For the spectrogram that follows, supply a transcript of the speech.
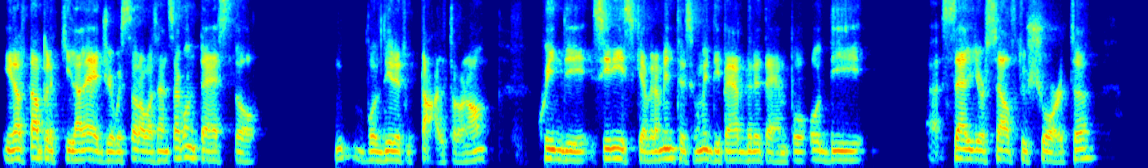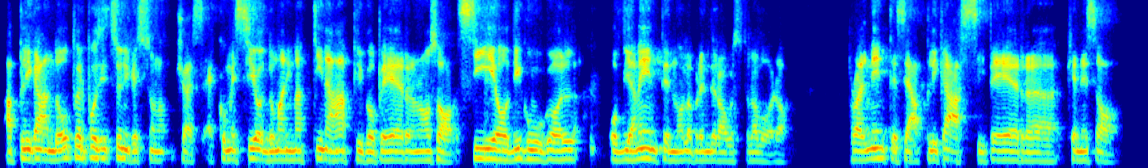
in realtà per chi la legge questa roba senza contesto vuol dire tutt'altro, no? Quindi si rischia veramente, secondo me, di perdere tempo o di uh, sell yourself too short applicando o per posizioni che sono, cioè è come se io domani mattina applico per, non lo so, CEO di Google, ovviamente non lo prenderò questo lavoro. Probabilmente se applicassi per, che ne so,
